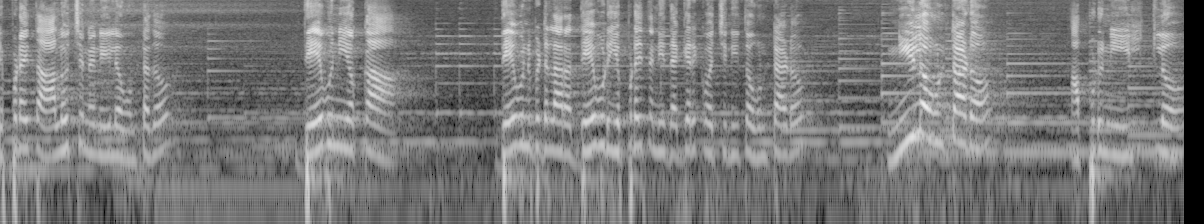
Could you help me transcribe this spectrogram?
ఎప్పుడైతే ఆలోచన నీలో ఉంటుందో దేవుని యొక్క దేవుని బిడ్డలారా దేవుడు ఎప్పుడైతే నీ దగ్గరికి వచ్చి నీతో ఉంటాడో నీలో ఉంటాడో అప్పుడు నీ ఇంట్లో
